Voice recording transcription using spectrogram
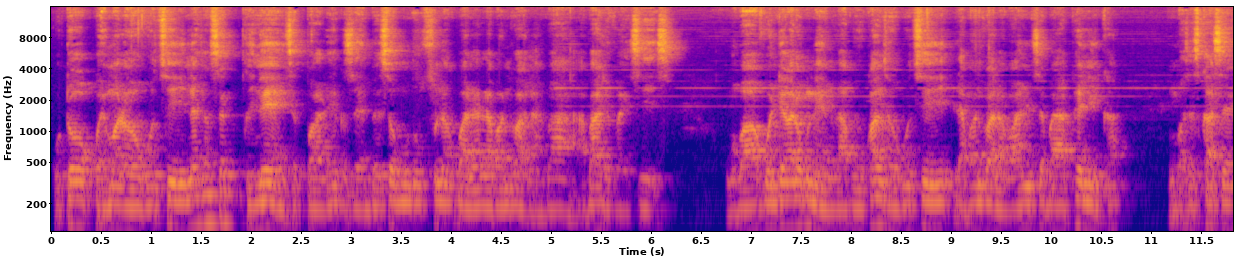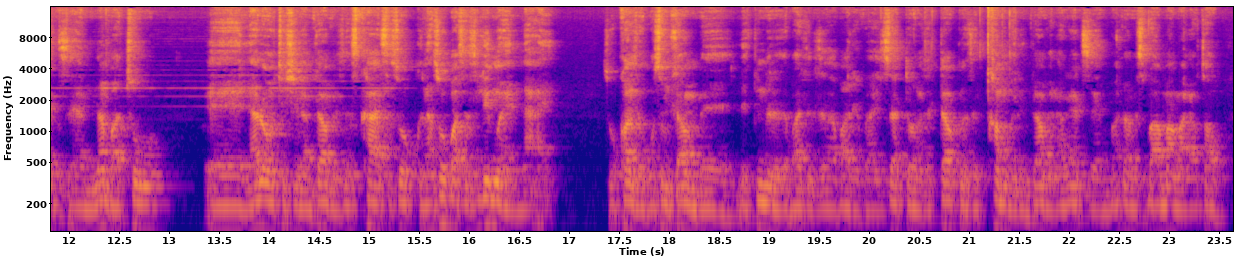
kutogwema lokho ukuthi nathi sekugcineni sekubhala le-exam bese umuntu ufuna ukubala labantwana abarevayisisi ngoba kwenteka lokuningi lapho ukhanze ukuthi labantwana one sebayaphenikha ngoba sesikhathi se-exam number two eh nalowo thishela mhlawumbe sesikhathi sokugcina sokuba sesilingweni naye so khanze ukuthi mhlawumbe letinto zabadle zingabarevayisisa dona sekutagcina sekuqhamukile mhlawumbe nake-exam bantwana sebamangala ukuthi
